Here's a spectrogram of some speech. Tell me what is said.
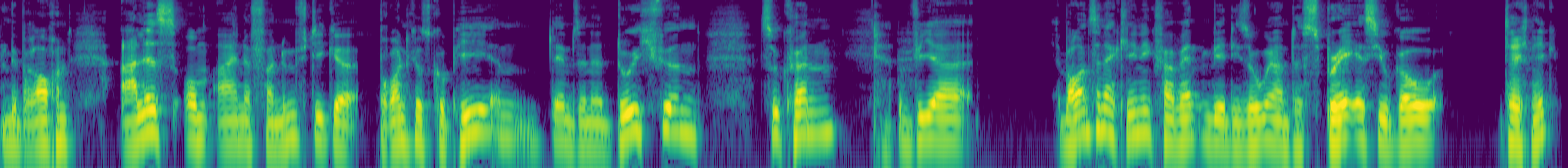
Wir brauchen alles, um eine vernünftige Bronchoskopie in dem Sinne durchführen zu können. Wir bei uns in der Klinik verwenden wir die sogenannte Spray as you go Technik.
